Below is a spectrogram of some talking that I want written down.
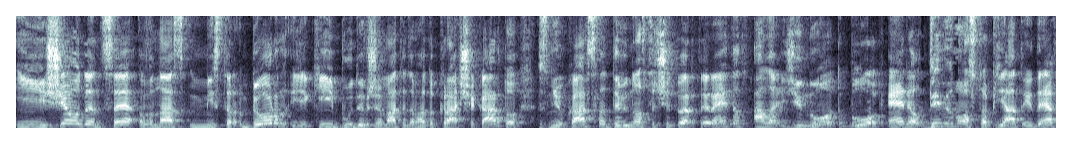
І ще один це в нас містер Бьорн, який буде вже мати набагато краще карту з Ньюкасла. 94 рейтинг, але єнот, блок, Еріал, 95 дев,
